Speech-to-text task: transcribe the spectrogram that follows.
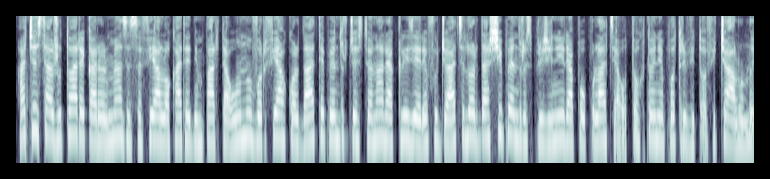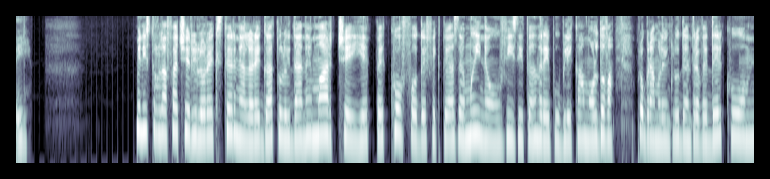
Aceste ajutoare care urmează să fie alocate din partea ONU vor fi acordate pentru gestionarea crizei refugiaților, dar și pentru sprijinirea populației autohtone potrivit oficialului. Ministrul Afacerilor Externe al Regatului Danemarcei, Epe Kofod, efectuează mâine o vizită în Republica Moldova. Programul include întrevederi cu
